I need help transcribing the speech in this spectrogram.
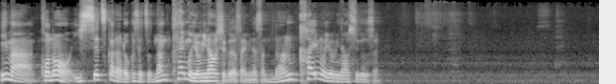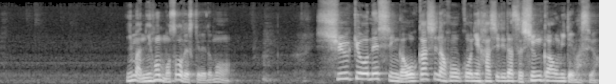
今この1節から6節何回も読み直してください皆さん。何回も読み直してください。今日本もそうですけれども宗教熱心がおかしな方向に走り出す瞬間を見ていますよ。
